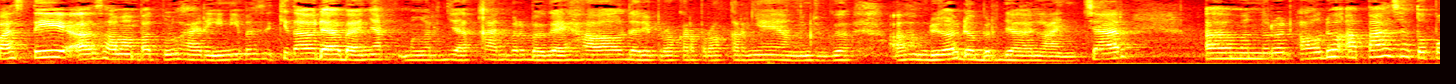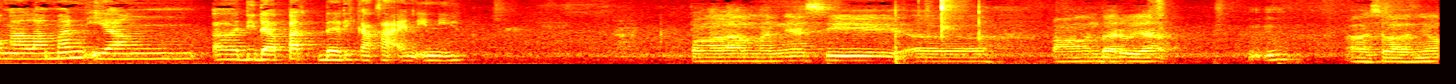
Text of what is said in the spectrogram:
pasti uh, selama 40 hari ini pasti kita udah banyak mengerjakan berbagai hal dari proker-prokernya yang juga alhamdulillah udah berjalan lancar. Uh, menurut Aldo apa satu pengalaman yang uh, didapat dari KKN ini pengalamannya sih uh, pengalaman baru ya. Uh, soalnya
